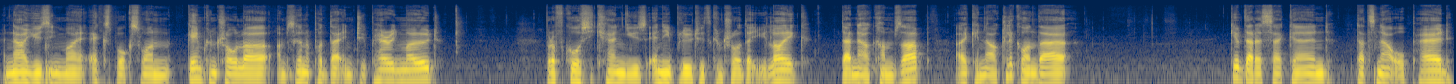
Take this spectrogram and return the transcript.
and now using my Xbox One game controller, I'm just going to put that into pairing mode. But of course you can use any Bluetooth controller that you like. That now comes up. I can now click on that, give that a second, that's now all paired.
